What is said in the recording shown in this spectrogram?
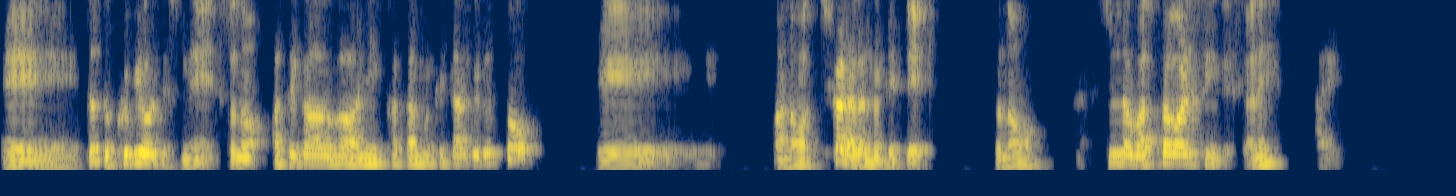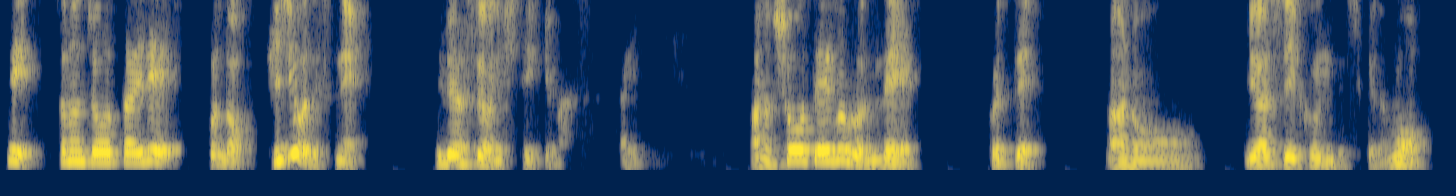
えー、ちょっと首をですね、その当て側側に傾けてあげると、えー、あの、力が抜けて、その、振動が伝わりやすいんですよね。はい。で、その状態で、今度、肘をですね、揺らすようにしていきます。はい。あの、小底部分で、こうやって、あの、揺らしていくんですけども、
